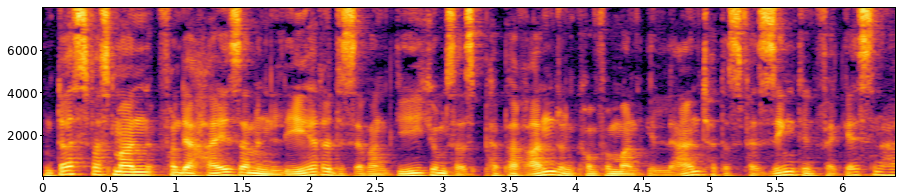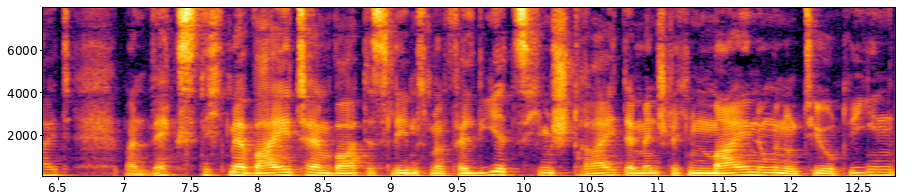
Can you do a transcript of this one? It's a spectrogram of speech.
Und das, was man von der heilsamen Lehre des Evangeliums als Präparant und Konfirmant gelernt hat, das versinkt in Vergessenheit. Man wächst nicht mehr weiter im Wort des Lebens, man verliert sich im Streit der menschlichen Meinungen und Theorien,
